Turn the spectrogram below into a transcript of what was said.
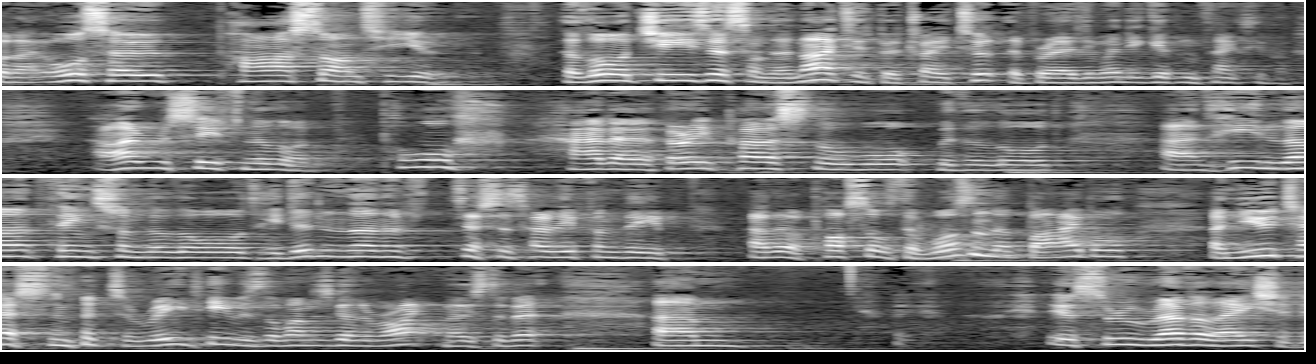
what I also passed on to you. The Lord Jesus, on the night he was betrayed, took the bread, and when he given thanks, he I received from the Lord. Paul had a very personal walk with the Lord, and he learned things from the Lord. He didn't learn them necessarily from the other apostles. There wasn't a Bible, a New Testament to read. He was the one who's going to write most of it. Um, it was through revelation,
